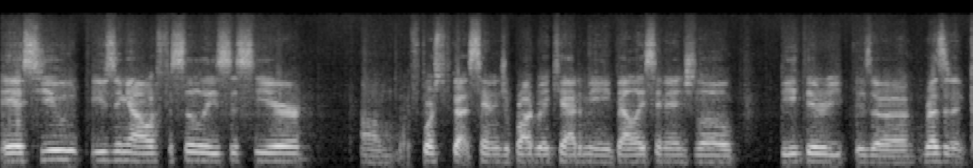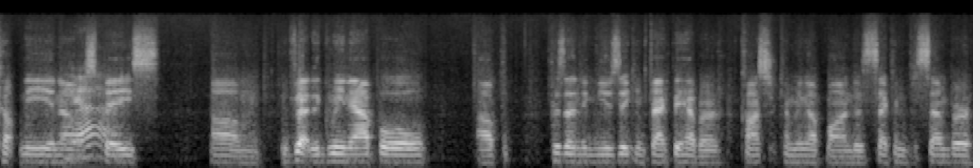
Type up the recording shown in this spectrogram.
ASU using our facilities this year. Um, of course, we've got San Angelo Broadway Academy, Ballet San Angelo. B Theater is a resident company in our Yeah. space. Um, we've got the Green Apple uh, presenting music. In fact, they have a concert coming up on the 2nd of December.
